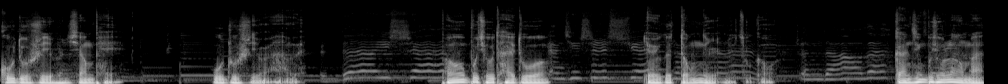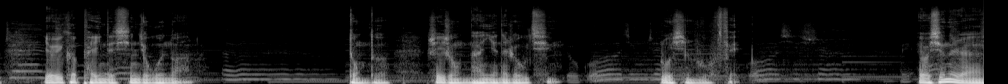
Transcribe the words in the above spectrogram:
孤独是有人相陪。无助时有人安慰，朋友不求太多，有一个懂的人就足够了。感情不求浪漫，有一颗陪你的心就温暖了。懂得是一种难言的柔情，入心入肺。有心的人，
